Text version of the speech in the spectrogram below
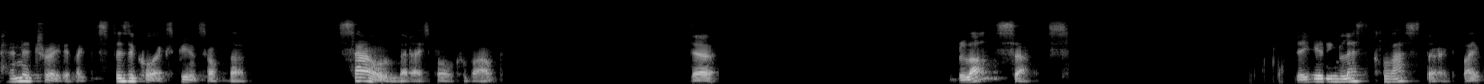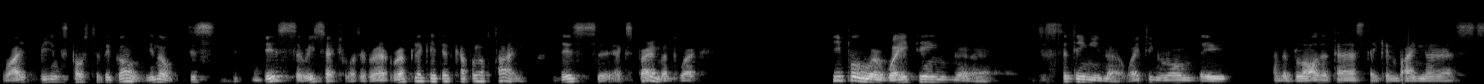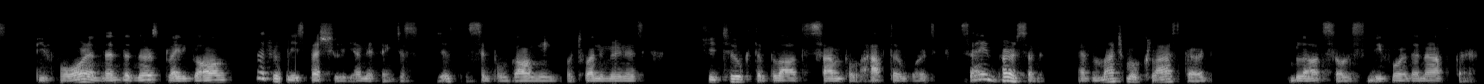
penetrated, like this physical experience of the sound that I spoke about, the blood cells, they're getting less clustered by why being exposed to the gong. You know, this this research was re- replicated a couple of times. This uh, experiment where people were waiting. Uh, just sitting in a waiting room. They had a blood test taken by nurse before, and then the nurse played gong. Not really especially anything, just just a simple gonging for 20 minutes. She took the blood sample afterwards. Same person had much more clustered blood cells before than after.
